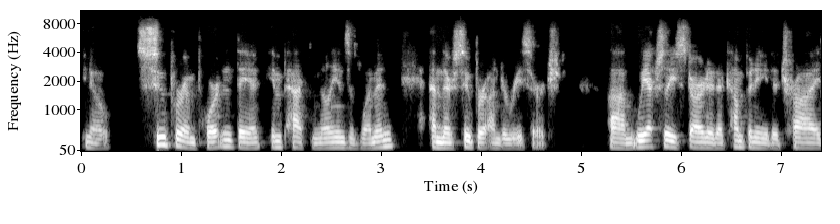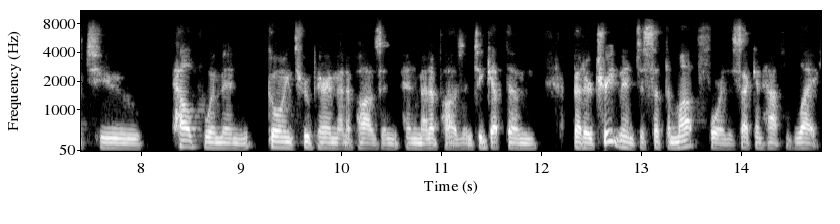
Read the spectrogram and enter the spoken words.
you know, super important. They impact millions of women, and they're super under researched. Um, we actually started a company to try to help women going through perimenopause and, and menopause and to get them better treatment to set them up for the second half of life.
